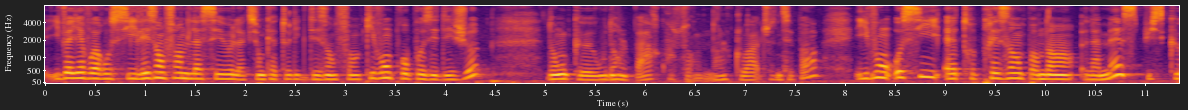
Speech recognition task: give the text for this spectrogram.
il va y avoir aussi les enfants de l'ACE, l'Action catholique des enfants, qui vont proposer des jeux. donc, ou dans le parc, ou dans le cloître, je ne sais pas. Ils vont aussi être présents pendant la messe, puisque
